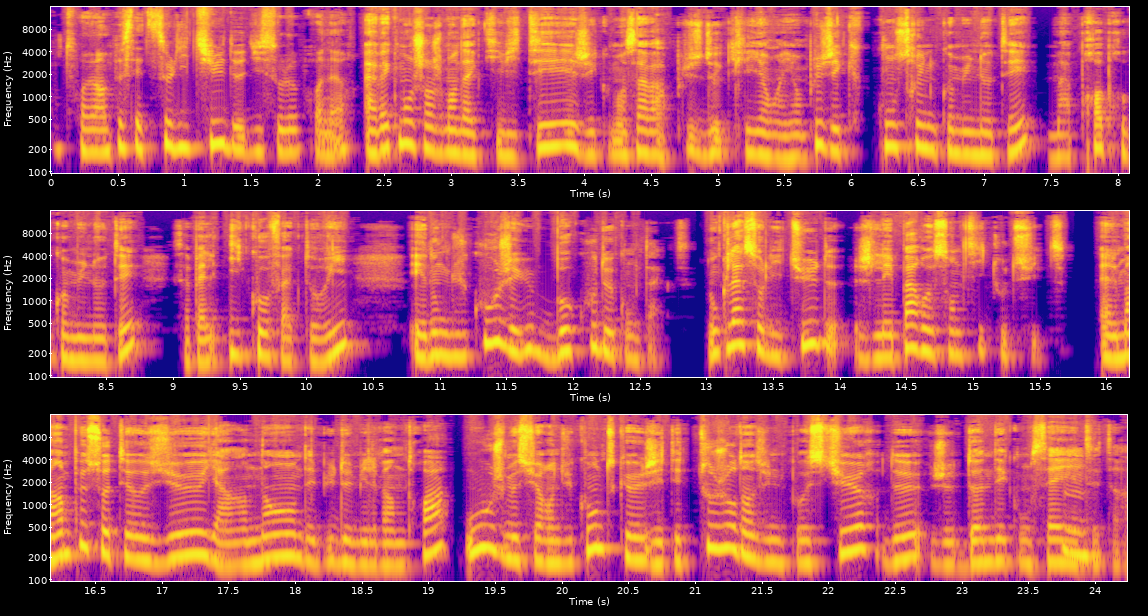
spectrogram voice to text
contre un peu cette solitude du solopreneur? Avec mon changement d'activité, j'ai commencé à avoir plus de clients. Et en plus, j'ai construit une communauté, ma propre communauté, qui s'appelle Eco Factory et donc du coup, j'ai eu beaucoup de contacts. Donc la solitude, je l'ai pas ressentie tout de suite. Elle m'a un peu sauté aux yeux il y a un an, début 2023, où je me suis rendu compte que j'étais toujours dans une posture de je donne des conseils, hmm. etc.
